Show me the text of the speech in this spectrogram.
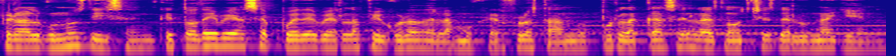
Pero algunos dicen que todavía se puede ver la figura de la mujer flotando por la casa en las noches de luna llena.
